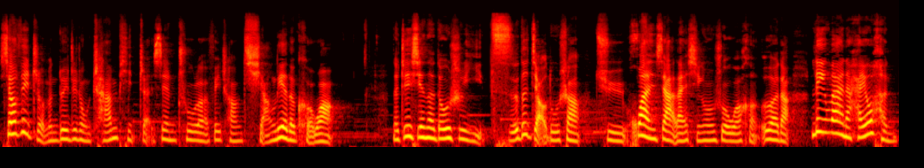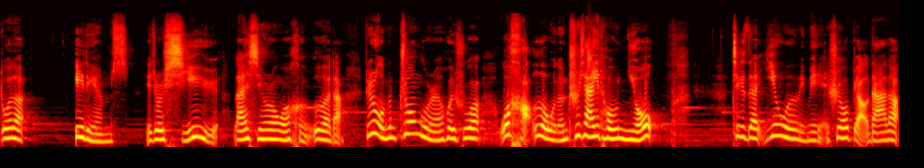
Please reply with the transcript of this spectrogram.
消费者们对这种产品展现出了非常强烈的渴望。那这些呢，都是以词的角度上去换下来形容说我很饿的。另外呢，还有很多的 idioms。也就是习语来形容我很饿的，比如我们中国人会说“我好饿，我能吃下一头牛”，这个在英文里面也是有表达的。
